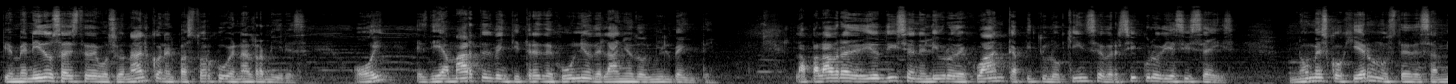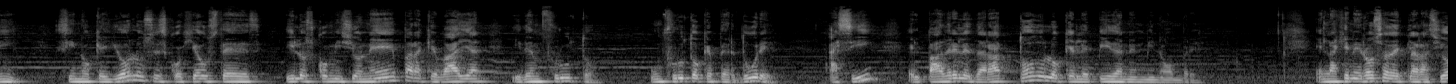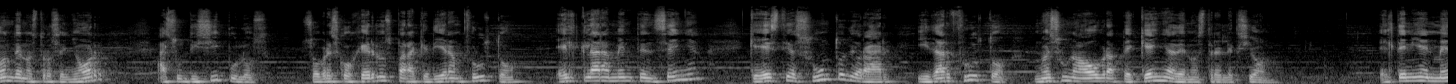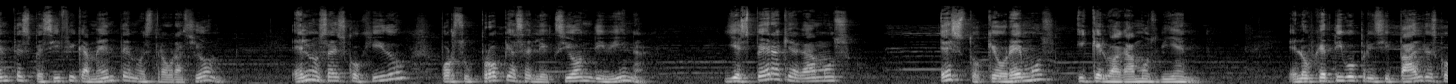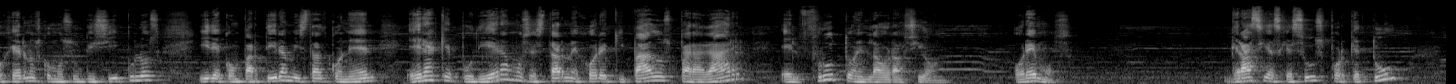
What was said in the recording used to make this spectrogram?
Bienvenidos a este devocional con el pastor Juvenal Ramírez. Hoy es día martes 23 de junio del año 2020. La palabra de Dios dice en el libro de Juan capítulo 15 versículo 16, No me escogieron ustedes a mí, sino que yo los escogí a ustedes y los comisioné para que vayan y den fruto, un fruto que perdure. Así el Padre les dará todo lo que le pidan en mi nombre en la generosa declaración de nuestro Señor a sus discípulos sobre escogerlos para que dieran fruto, Él claramente enseña que este asunto de orar y dar fruto no es una obra pequeña de nuestra elección. Él tenía en mente específicamente nuestra oración. Él nos ha escogido por su propia selección divina y espera que hagamos esto, que oremos y que lo hagamos bien. El objetivo principal de escogernos como sus discípulos y de compartir amistad con Él era que pudiéramos estar mejor equipados para dar el fruto en la oración. Oremos. Gracias Jesús porque tú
